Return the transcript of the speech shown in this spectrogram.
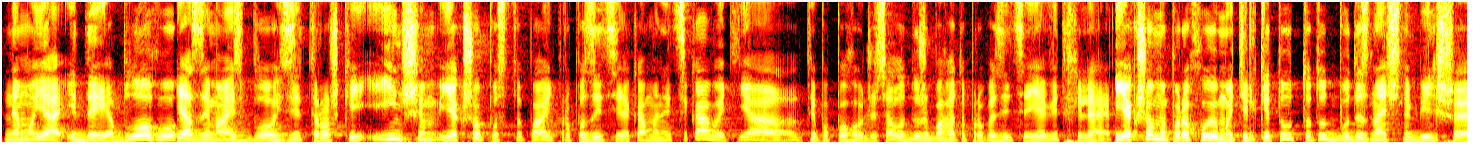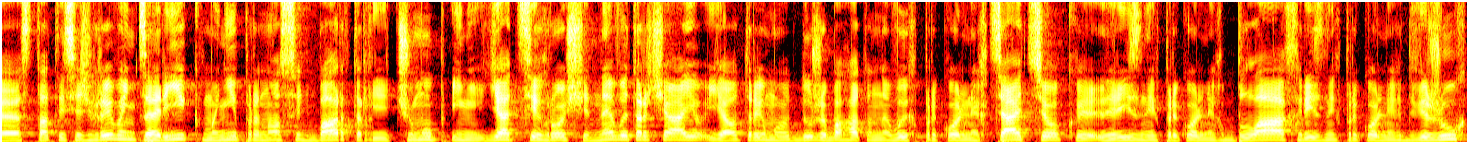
не моя ідея блогу. Я займаюсь в трошки іншим. Якщо поступають пропозиції, яка мене цікавить, я типу погоджуюсь, але дуже багато пропозицій я відхиляю. І якщо ми порахуємо тільки тут, то тут буде значно більше 100 тисяч гривень за рік. Мені приносить бартер, і чому б і ні? Я ці гроші не витрачаю. Я отримую дуже багато нових прикольних цяцьок, різних прикольних благ, різних прикольних двіжух.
